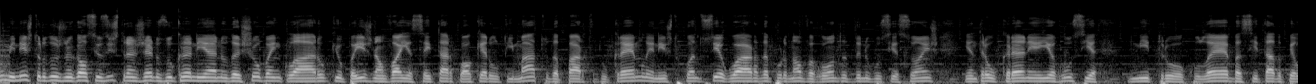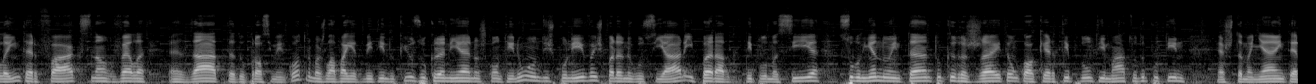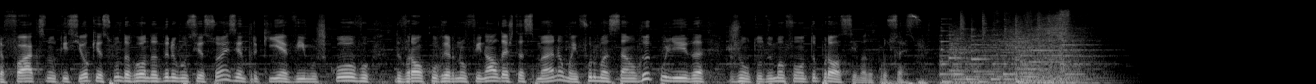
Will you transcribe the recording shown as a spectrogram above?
O ministro dos Negócios Estrangeiros ucraniano deixou bem claro que o país não vai aceitar qualquer ultimato da parte do Kremlin, isto quando se aguarda por nova ronda de negociações entre a Ucrânia e a Rússia. Dmitro Kuleba, citado pela Interfax, não revela a data do próximo encontro, mas lá vai admitindo que os ucranianos continuam disponíveis para negociar e para a diplomacia, sublinhando, no entanto, que rejeitam qualquer tipo de ultimato de Putin. Esta manhã, a Interfax noticiou que a segunda ronda de negociações entre Kiev e Moscovo deverá ocorrer no final desta semana, uma informação recolhida junto de uma fonte próxima do processo.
